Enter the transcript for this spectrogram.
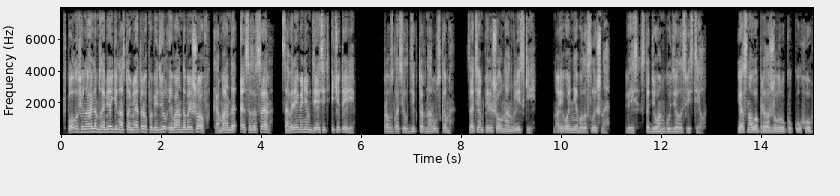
В полуфинальном забеге на 100 метров победил Иван Добряшов, команда СССР, со временем 10 и 4 провозгласил диктор на русском, затем перешел на английский, но его не было слышно, весь стадион гудел и свистел. Я снова приложил руку к уху,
